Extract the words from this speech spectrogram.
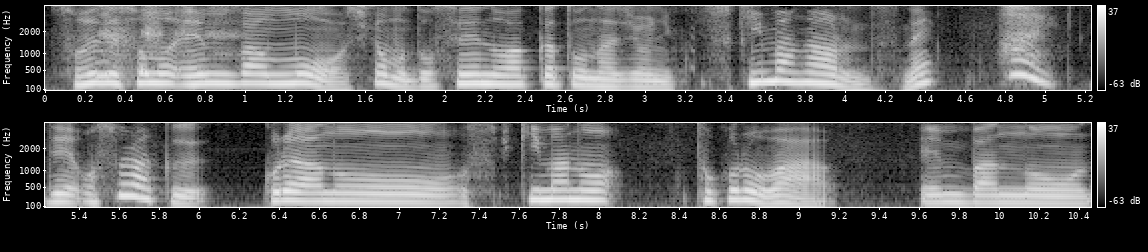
それでその円盤もしかも土星の輪っかと同じように隙間があるんですね。はい。でおそらくこれはあの隙間のところは円盤の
